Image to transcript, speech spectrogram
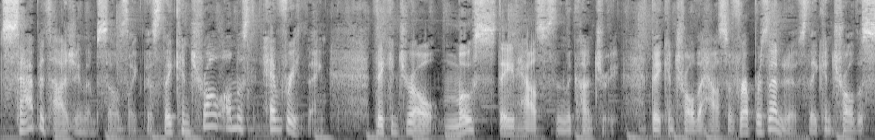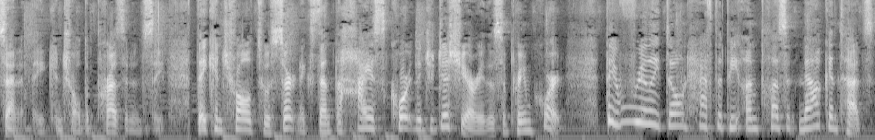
sabotaging themselves like this? They control almost everything. They control most state houses in the country. They control the House of Representatives. They control the Senate. They control the presidency. They control, to a certain extent, the highest court the judiciary, the Supreme Court. They really don't have to be unpleasant malcontents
